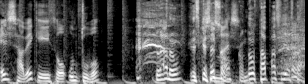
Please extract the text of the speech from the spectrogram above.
¿Él sabe que hizo un tubo? Claro, es que es Sin eso, más. con dos tapas y ya está.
